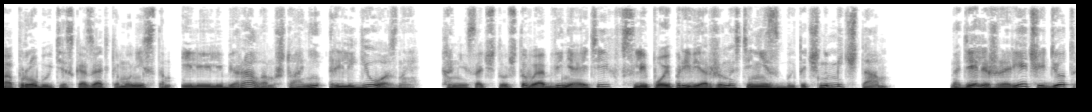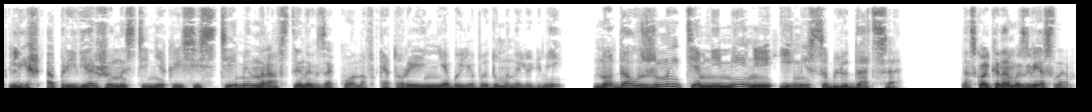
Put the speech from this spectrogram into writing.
Попробуйте сказать коммунистам или либералам, что они религиозны, они сочтут, что вы обвиняете их в слепой приверженности несбыточным мечтам. На деле же речь идет лишь о приверженности некой системе нравственных законов, которые не были выдуманы людьми, но должны, тем не менее, ими соблюдаться. Насколько нам известно,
